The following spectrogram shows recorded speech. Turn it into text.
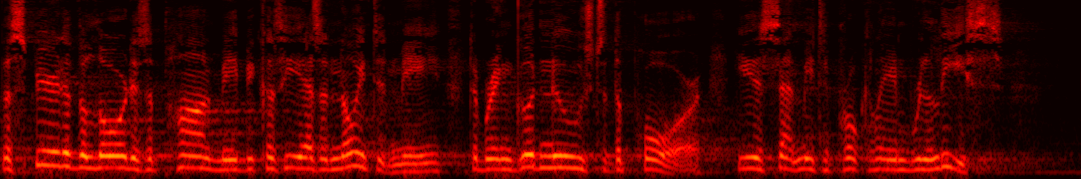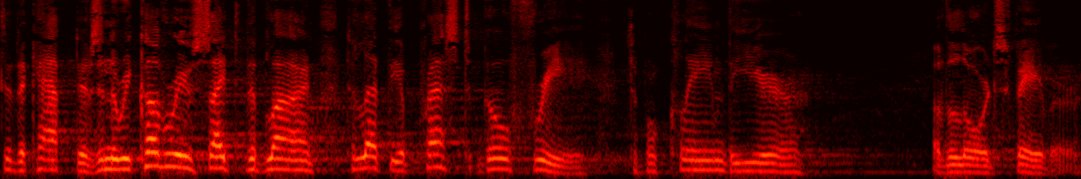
The Spirit of the Lord is upon me because He has anointed me to bring good news to the poor. He has sent me to proclaim release to the captives and the recovery of sight to the blind, to let the oppressed go free, to proclaim the year of the Lord's favor.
